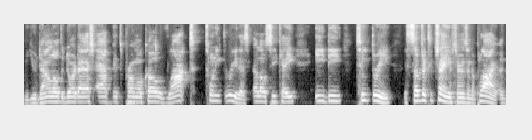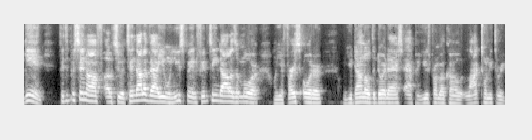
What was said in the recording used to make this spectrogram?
When you download the DoorDash app, it's promo code LOCKED23. That's L O C K E D 23. It's subject to change, terms and apply. Again, 50% off up to a $10 value when you spend $15 or more on your first order when you download the DoorDash app and use promo code LOCK23.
